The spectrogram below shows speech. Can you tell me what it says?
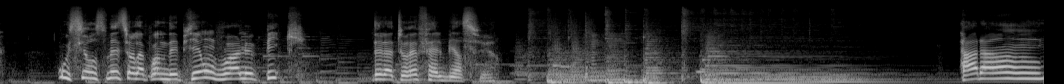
ou si on se met sur la pointe des pieds, on voit le pic de la Tour Eiffel, bien sûr. Tadam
